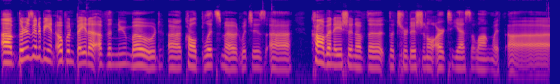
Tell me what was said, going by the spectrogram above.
Um, there is going to be an open beta of the new mode uh, called blitz mode which is a combination of the the traditional rts along with uh,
